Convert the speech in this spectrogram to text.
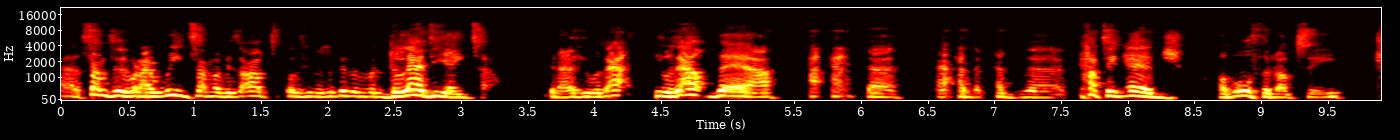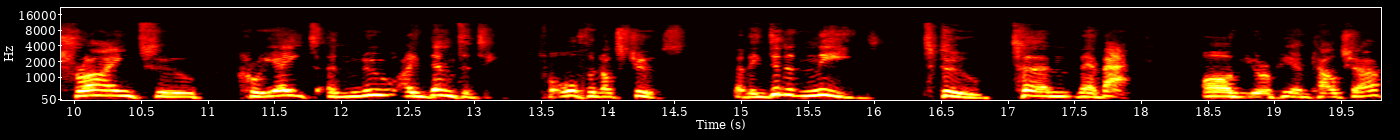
uh, sometimes when I read some of his articles, he was a bit of a gladiator. You know, he was out, he was out there at, at, the, at, the, at the cutting edge of orthodoxy, trying to create a new identity for Orthodox Jews, that they didn't need to turn their back on European culture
